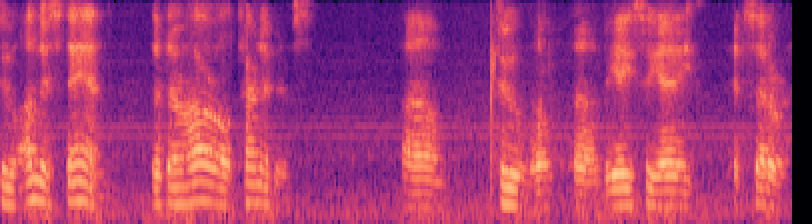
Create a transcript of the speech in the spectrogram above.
to understand that there are alternatives um, to uh, the ACA, etc.?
